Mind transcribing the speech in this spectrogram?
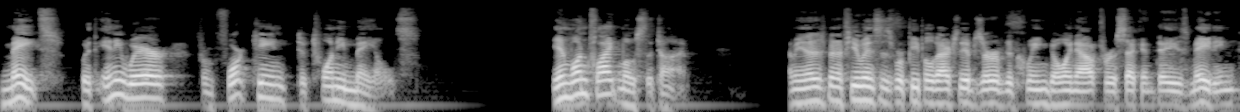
mates with anywhere from 14 to 20 males in one flight most of the time. I mean, there's been a few instances where people have actually observed a queen going out for a second day's mating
